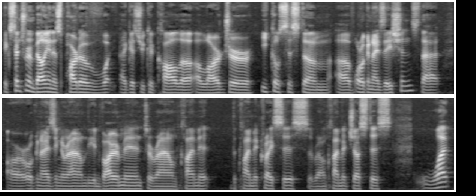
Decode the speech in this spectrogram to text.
Extinction Rebellion is part of what I guess you could call a, a, larger ecosystem of organizations that are organizing around the environment, around climate, the climate crisis, around climate justice. What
